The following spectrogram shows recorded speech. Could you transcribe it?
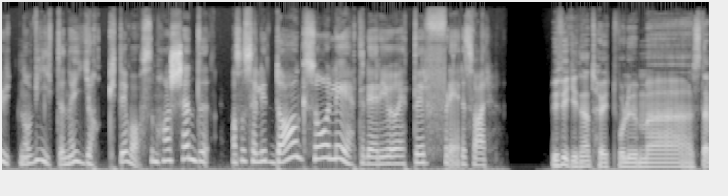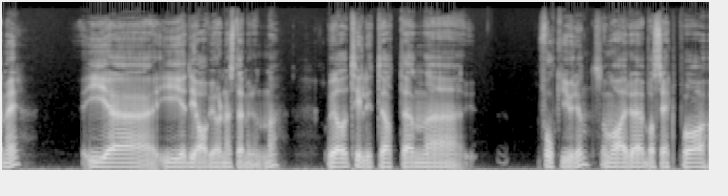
uten å vite nøyaktig hva som har skjedd? Altså Selv i dag så leter dere jo etter flere svar. Vi fikk inn et høyt volum stemmer i, eh, i de avgjørende stemmerundene. Og vi hadde tillit til at den eh, folkejuryen, som var eh, basert på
